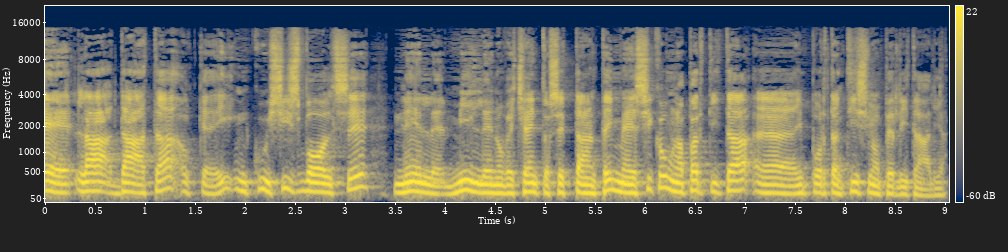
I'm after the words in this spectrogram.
è la data okay, in cui si svolse nel 1970 in Messico una partita eh, importantissima per l'Italia,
